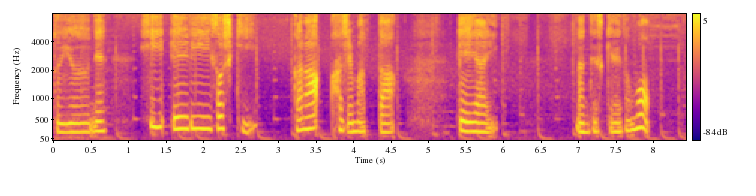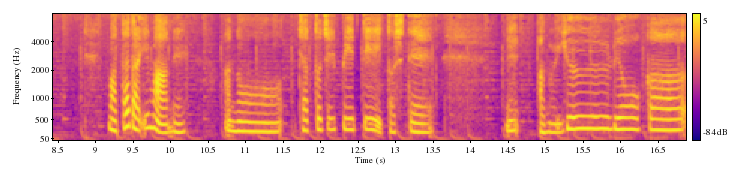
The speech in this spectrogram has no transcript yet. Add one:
というね、非営利組織から始まった AI なんですけれども、まあ、ただ今はね、あのー、チャット GPT として、ね、あの、有料化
